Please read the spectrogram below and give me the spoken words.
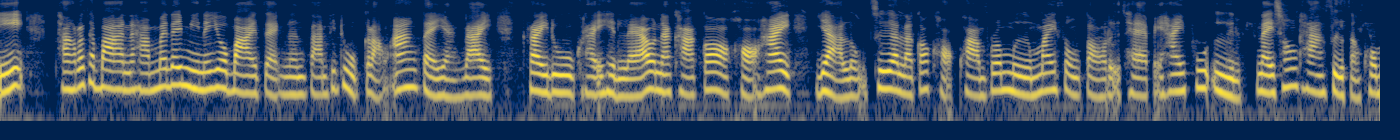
นี้ ทางรัฐบาลนะคะไม่ได้มีนโยบายแจกเงินตามที่ถูกกล่าวอ้างแต่อย่างใด ใครดูใครเห็นแล้วนะคะ ก็ขอให้อย่าหลงเชื่อ แล้วก็ขอความร่วมมือไม่ส่งต่อหรือแชร์ไปให้ผู้อื่น ในช่องทางสื่อสังคม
